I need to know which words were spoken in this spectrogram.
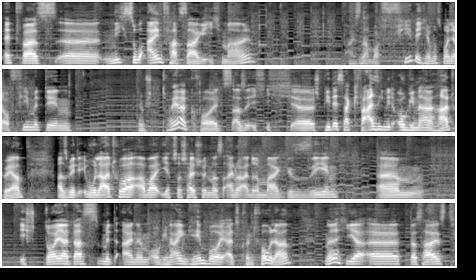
etwas äh, nicht so einfach, sage ich mal. Boah, es sind aber viele. Hier muss man ja auch viel mit den mit dem Steuerkreuz. Also ich, ich äh, spiele das ja quasi mit original Hardware, also mit Emulator, aber ihr habt es wahrscheinlich schon das ein oder andere Mal gesehen. Ähm, ich steuere das mit einem originalen Gameboy als Controller. Ne, hier, äh, das heißt,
